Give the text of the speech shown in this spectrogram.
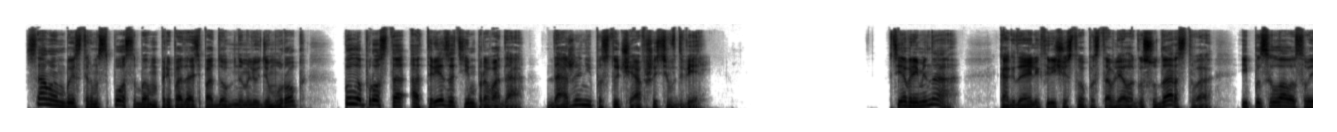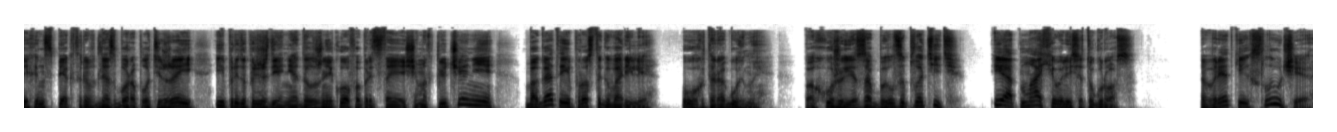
Самым быстрым способом преподать подобным людям урок было просто отрезать им провода, даже не постучавшись в дверь. В те времена, когда электричество поставляло государство и посылало своих инспекторов для сбора платежей и предупреждения должников о предстоящем отключении, богатые просто говорили «Ох, дорогой мой, похоже, я забыл заплатить» и отмахивались от угроз. В редких случаях,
